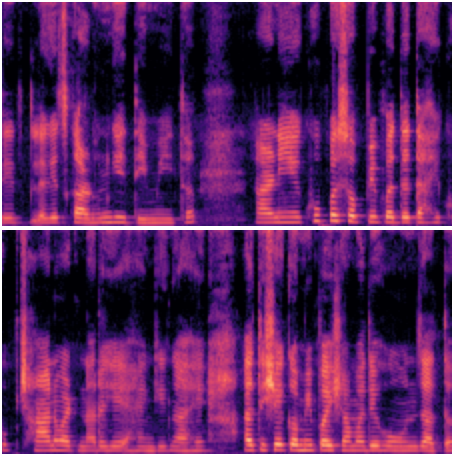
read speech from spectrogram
ते लगेच काढून घेते मी इथं. आणि खूपच सोपी पद्धत आहे. खूप छान वाटणारं हे हँगिंग आहे. अतिशय कमी पैशामध्ये होऊन जातं.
